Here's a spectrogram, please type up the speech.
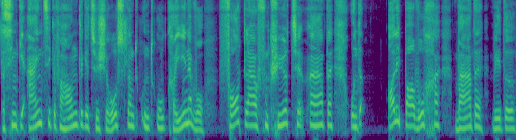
Das sind die einzigen Verhandlungen zwischen Russland und Ukraine, die fortlaufend geführt werden und alle paar Wochen werden wieder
